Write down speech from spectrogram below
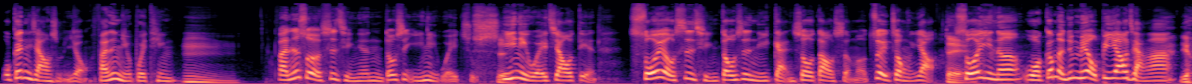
我跟你讲有什么用？反正你又不会听，嗯，反正所有事情呢，你都是以你为主，以你为焦点。所有事情都是你感受到什么最重要。对，所以呢，我根本就没有必要讲啊。有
